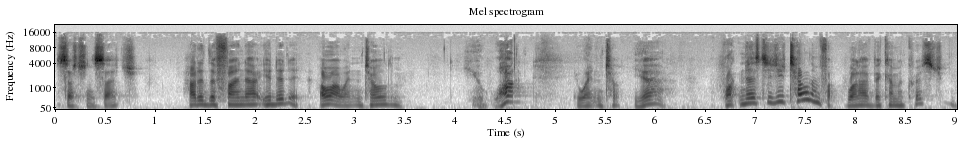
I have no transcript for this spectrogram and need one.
Such and such. How did they find out you did it? Oh, I went and told them. You what? You went and told, yeah. What on earth did you tell them for? Well, I've become a Christian.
